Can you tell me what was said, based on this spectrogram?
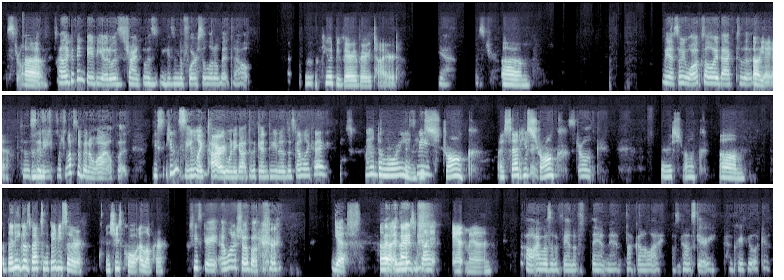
strong. Um I like to think Baby Yoda was trying was using the Force a little bit to help. mm, he would be very, very tired. Yeah, that's true. Um yeah, so he walks all the way back to the oh yeah, yeah. to the mhm. city, which must have been a while, but he he didn't seem like tired when he got to the cantina. Just kind of like, hey, he's Mandalorian. He's strong. I said he's Okay. strong. strong. Very strong. Um but then he goes back to the babysitter and she's cool. I love her. She's great. I want a show about her. Yes. Uh, I thi- and then there's a giant Ant Man. Oh, I wasn't a fan of the Ant Man. Not gonna lie, it was kind of scary, kind of creepy looking.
